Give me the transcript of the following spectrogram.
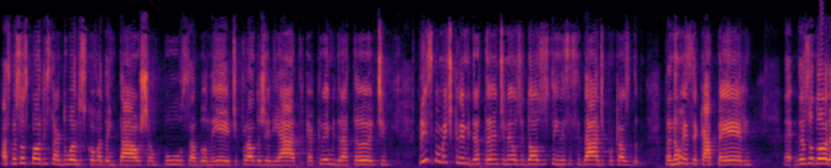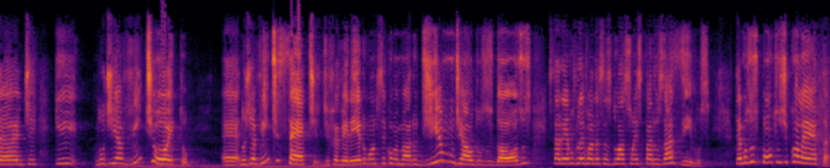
As pessoas podem estar doando escova dental, shampoo, sabonete, fralda geriátrica, creme hidratante, principalmente creme hidratante, né? Os idosos têm necessidade por causa para não ressecar a pele, né? desodorante, que no dia 28, é, no dia 27 de fevereiro, onde se comemora o Dia Mundial dos Idosos, estaremos levando essas doações para os asilos. Temos os pontos de coleta:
